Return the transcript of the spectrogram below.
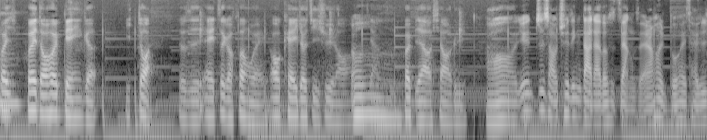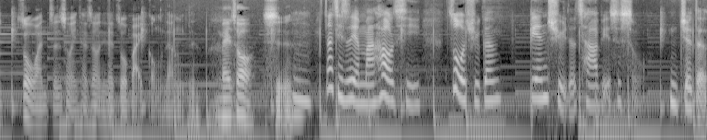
会嗯。会都会编一个一段，就是哎、这个氛围 OK 就继续咯，嗯这样子会比较有效率。哦，因为至少确定大家都是这样子，然后你不会才去做完整首，你才知道你在做白工这样子。没错，是，嗯，那其实也蛮好奇，作曲跟编曲的差别是什么？你觉得？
